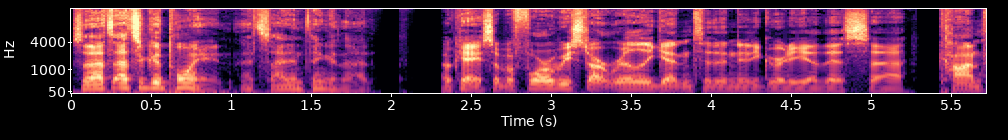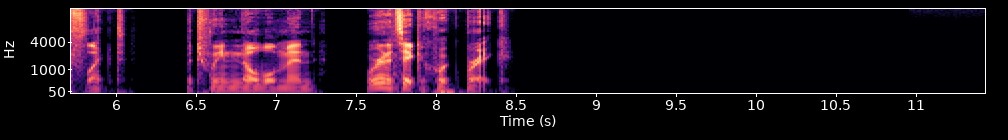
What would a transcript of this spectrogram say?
So that's that's a good point. That's I didn't think of that. Okay, so before we start really getting to the nitty gritty of this uh, conflict between noblemen, we're gonna take a quick break.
